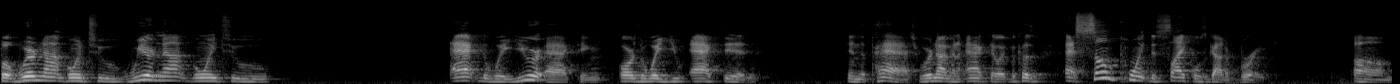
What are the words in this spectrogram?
But we're not going to we're not going to act the way you're acting or the way you acted in the past. We're not going to act that way because at some point the cycle's got to break. Um,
